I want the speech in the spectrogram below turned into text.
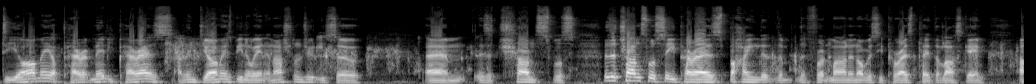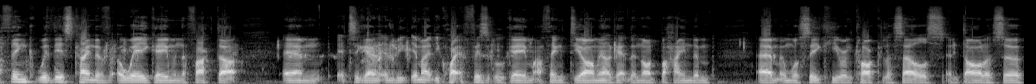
Diame or Perez, maybe Perez. I think Diame's been away on international duty, so um, there's a chance we'll there's a chance we'll see Perez behind the, the, the, front man, and obviously Perez played the last game. I think with this kind of away game and the fact that um, it's again it'll be it might be quite a physical game. I think Diame will get the nod behind him, um, and we'll see Ciaran Clark, Lascelles, and Darlow. So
